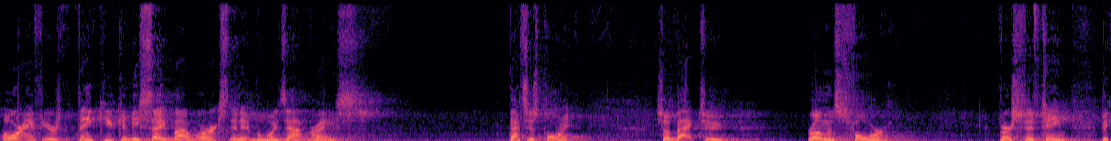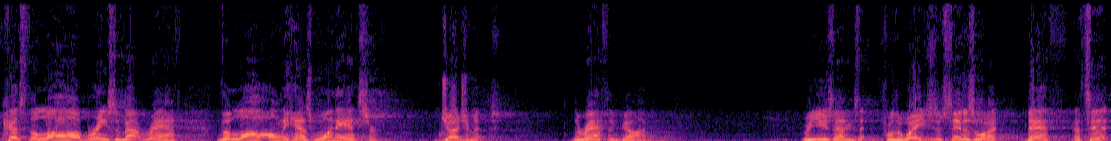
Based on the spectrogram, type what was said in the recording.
or if you think you can be saved by works, then it voids out grace. That's his point. So back to Romans 4. Verse 15, because the law brings about wrath. The law only has one answer judgment, the wrath of God. We use that example. For the wages of sin is what? Death. That's it.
